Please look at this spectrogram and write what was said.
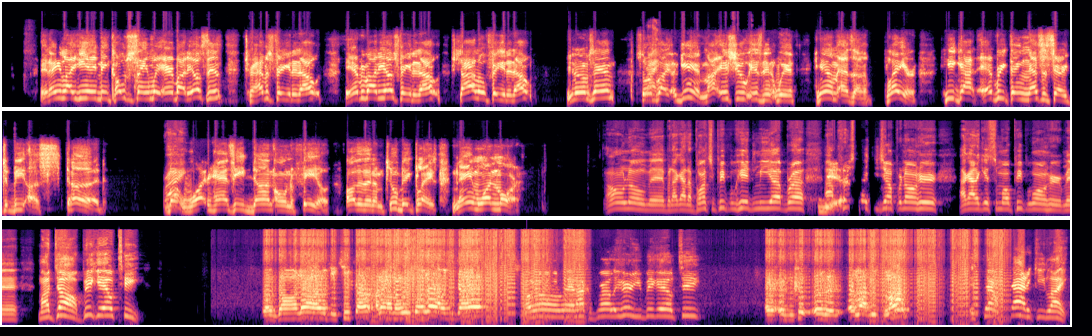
It ain't like he ain't been coached the same way everybody else is. Travis figured it out. Everybody else figured it out. Shilo figured it out. You know what I'm saying? So it's like again, my issue isn't with him as a player. He got everything necessary to be a stud. Right. But what has he done on the field other than them two big plays? Name one more. I don't know, man, but I got a bunch of people hitting me up, bro. I appreciate you jumping on here. I got to get some more people on here, man. My dog, Big LT. What's going on with you, Chico? I mean, I mean, what's going on with you, guys? Hold on, man. I can barely hear you, Big LT. Is, is, is, is, am I low? It sounds staticky like.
